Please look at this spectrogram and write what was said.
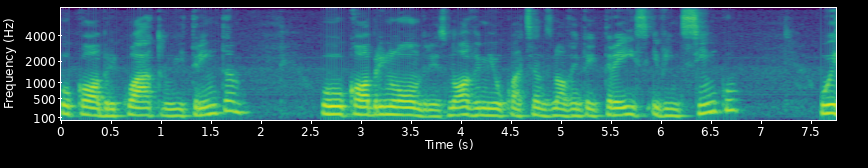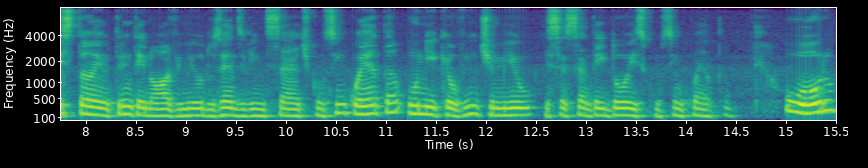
o cobre 4,30, o cobre em Londres 9.493,25, o estanho 39.227 com 50, o níquel 20.062 com 50. O ouro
